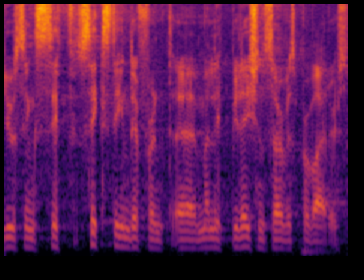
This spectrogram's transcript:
using 16 different uh, manipulation service providers.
